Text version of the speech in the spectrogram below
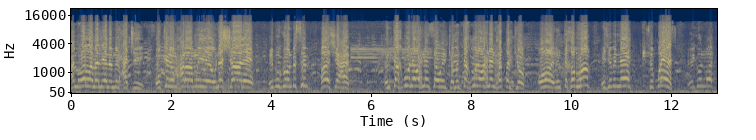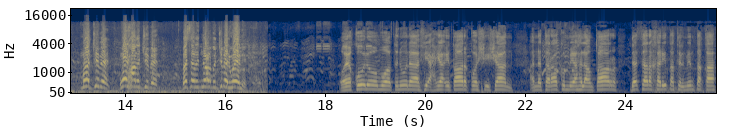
عم والله ملينا من الحكي وكلهم حرامية ونشالة. يبقون باسم هذا الشعب. انتخبونا وإحنا نسوي لكم انتخبونا وإحنا نحط لكم وهاي ننتخبهم يجيب لنا سبويس يقول ما ما جبل وين هذا الجبل؟ بس نريد نعرف الجبل وينه. ويقول مواطنون في أحياء طارق والشيشان أن تراكم مياه الأمطار دثر خريطة المنطقة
